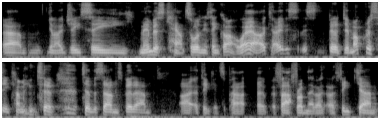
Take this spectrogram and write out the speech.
um, you know, GC members council, and you think, oh wow, okay, this this bit of democracy coming to to the Suns, but um, I, I, think it's part uh, far from that. I, I think um,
